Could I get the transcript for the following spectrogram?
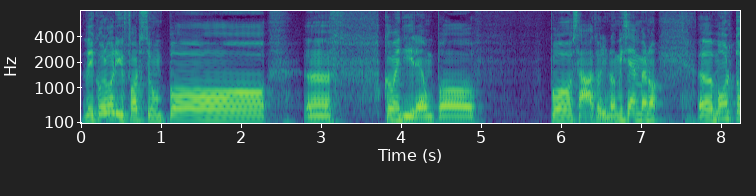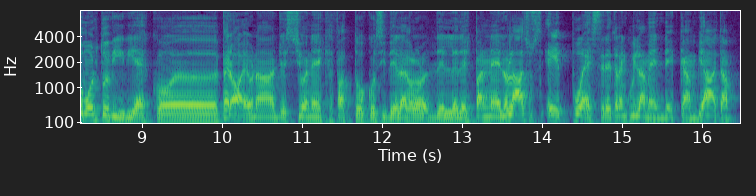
dei colori forse un po'... Eh, come dire, un po' saturi, non mi sembrano uh, molto molto vivi, ecco, uh, però è una gestione che ha fatto così della, del, del pannello l'Asus e può essere tranquillamente cambiata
